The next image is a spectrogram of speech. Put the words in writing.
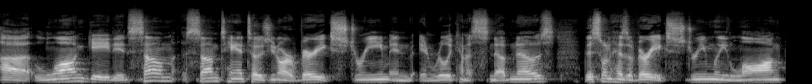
uh, elongated. Some some Tantos, you know, are very extreme and, and really kind of snub nose. This one has a very extremely long,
